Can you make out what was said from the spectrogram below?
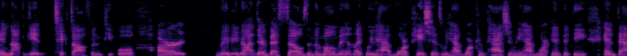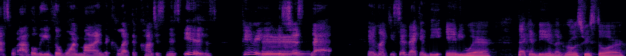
and not get ticked off when people are maybe not their best selves in the moment. Like we have more patience, we have more compassion, we have more empathy. And that's what I believe the one mind, the collective consciousness is, period. Mm. It's just mm. that. And like you said, that can be anywhere. That can be in the grocery store.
